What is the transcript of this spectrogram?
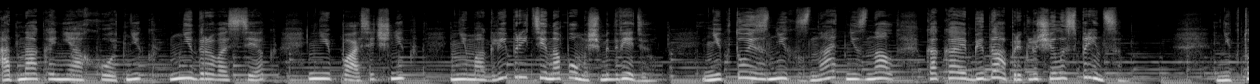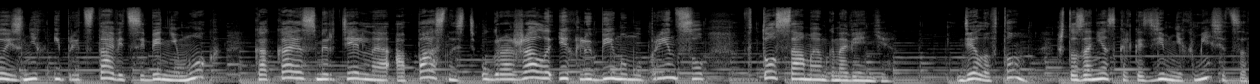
Однако ни охотник, ни дровосек, ни пасечник не могли прийти на помощь медведю – Никто из них знать не знал, какая беда приключилась с принцем. Никто из них и представить себе не мог, какая смертельная опасность угрожала их любимому принцу в то самое мгновенье. Дело в том, что за несколько зимних месяцев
